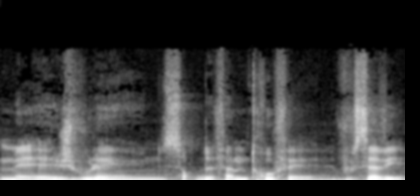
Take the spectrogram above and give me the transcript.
mais je voulais une sorte de femme trophée, vous savez,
